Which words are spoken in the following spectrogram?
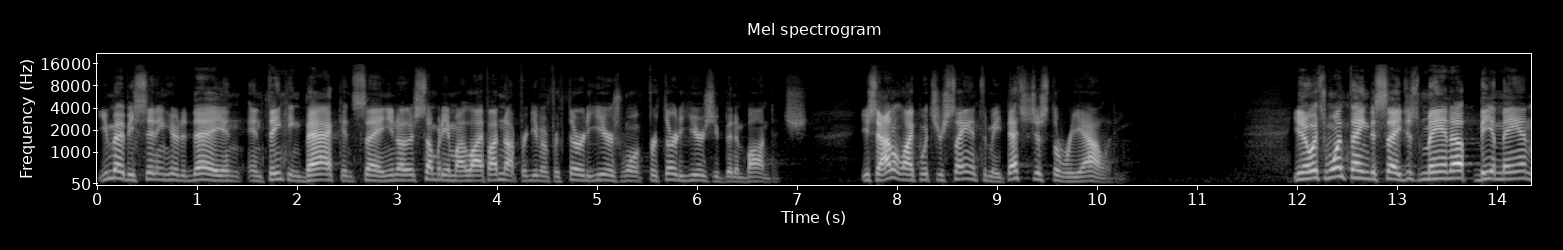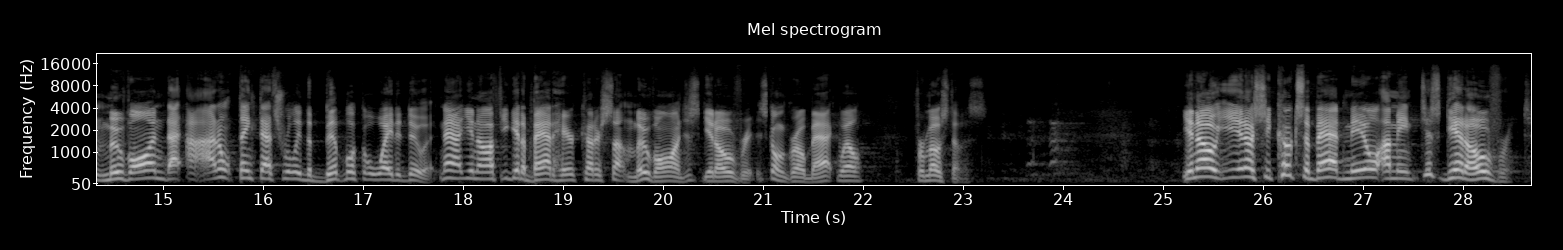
You may be sitting here today and, and thinking back and saying, you know, there's somebody in my life I've not forgiven for 30 years. Well, for 30 years, you've been in bondage. You say, I don't like what you're saying to me. That's just the reality. You know, it's one thing to say, just man up, be a man, move on. That, I don't think that's really the biblical way to do it. Now, you know, if you get a bad haircut or something, move on, just get over it. It's going to grow back. Well, for most of us. You know, you know, she cooks a bad meal. I mean, just get over it.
